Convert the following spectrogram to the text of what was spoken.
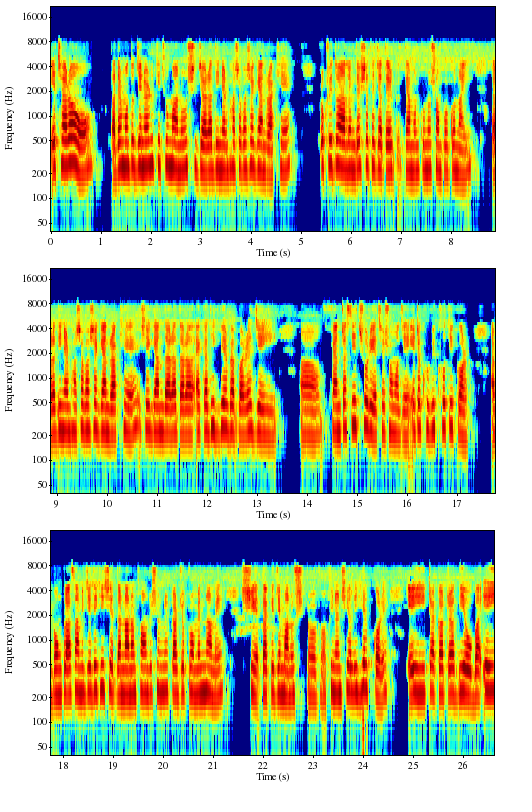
এছাড়াও তাদের মতো জেনারেল কিছু মানুষ যারা দিনের ভাষা ভাষা জ্ঞান রাখে, প্রকৃত আলেমদের সাথে যাদের তেমন কোনো সম্পর্ক নাই, তারা দিনের ভাষা ভাষা জ্ঞান রাখে, সেই জ্ঞান দ্বারা তারা একাধিক বিয়ের ব্যাপারে যেই ফ্যান্টাসি ছড়িয়েছে সমাজে। এটা খুবই ক্ষতিকর। এবং প্লাস আমি যে দেখি সে তার নানান ফাউন্ডেশনের কার্যক্রমের নামে সে তাকে যে মানুষ ফিনান্সিয়ালি হেল্প করে, এই টাকাটা দিয়েও বা এই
